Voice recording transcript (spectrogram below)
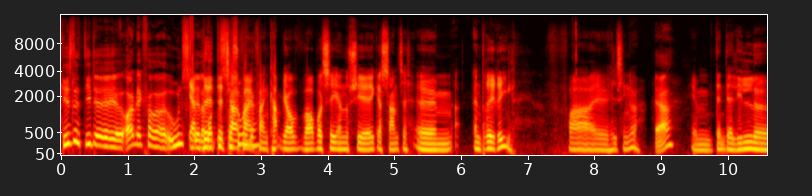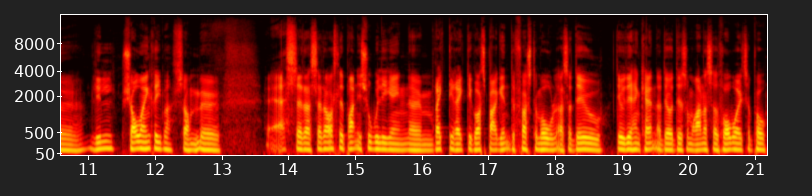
Gisle, dit øh, øjeblik for ugens... Ja, eller det, rundens det tager fra, fra en kamp, jeg var oppe og se, og nu siger jeg ikke Asante. Øhm, André Riel fra øh, Helsingør. Ja, Øhm, den der lille, øh, lille sjove angriber, som øh, ja, sætter, sætter også lidt brand i Superligaen. Øhm, rigtig, rigtig godt spark ind det første mål. Altså, det er, jo, det er jo det, han kan, og det var det, som Randers havde forberedt sig på.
